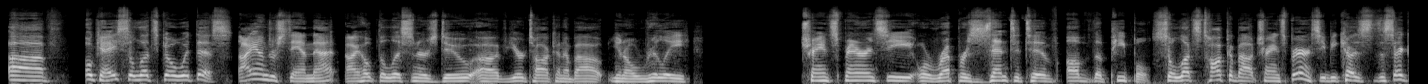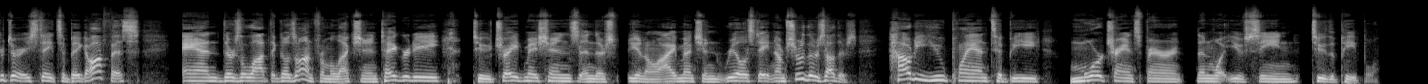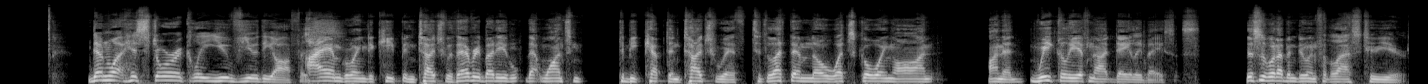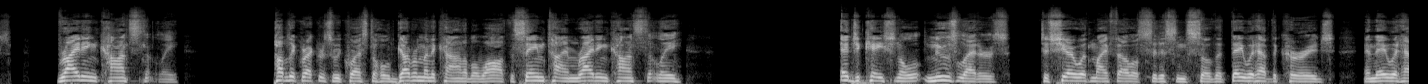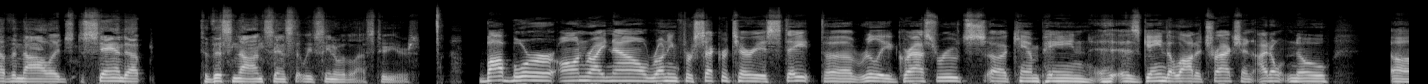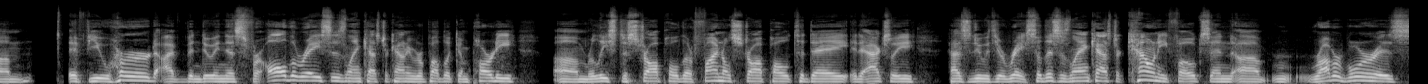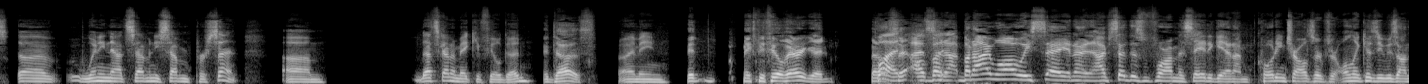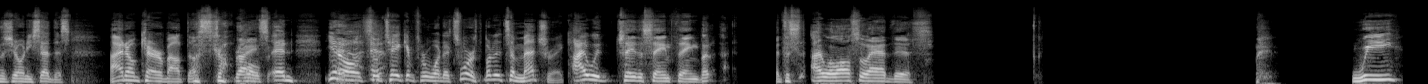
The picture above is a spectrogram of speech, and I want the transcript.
Uh, okay, so let's go with this. I understand that. I hope the listeners do. Uh, you're talking about, you know, really transparency or representative of the people. So let's talk about transparency because the Secretary of State's a big office and there's a lot that goes on from election integrity to trade missions. And there's, you know, I mentioned real estate and I'm sure there's others. How do you plan to be more transparent than what you've seen to the people? Than what historically you view the office? I am going to keep in touch with everybody that wants to be kept in touch with to let them know what's going on on a weekly, if not daily basis. This is what I've been doing for the last two years. Writing constantly public records requests to hold government accountable while at the same time writing constantly educational newsletters to share with my fellow citizens so that they would have the courage and they would have the knowledge to stand up to this nonsense that we've seen over the last two years. Bob Borer on right now, running for Secretary of State. Uh, really, grassroots uh, campaign has gained a lot of traction. I don't know um, if you heard, I've been doing this for all the races. Lancaster County Republican Party um, released a straw poll, their final straw poll today. It actually has to do with your race. So this is Lancaster County, folks, and uh, Robert Borer is uh, winning that 77%. Um, that's got to make you feel good. It does. I mean, it makes me feel very good. But but, I'll say, I'll but, say, uh, uh, but I will always say, and I, have said this before, I'm going to say it again. I'm quoting Charles Herbster only because he was on the show and he said this. I don't care about those straw right. and you know, and, so and, take it for what it's worth. But it's a metric. I would say the same thing, but this, I will also add this: we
